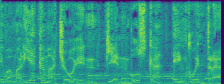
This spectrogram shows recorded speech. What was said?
Eva María Camacho en Quien Busca, Encuentra.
